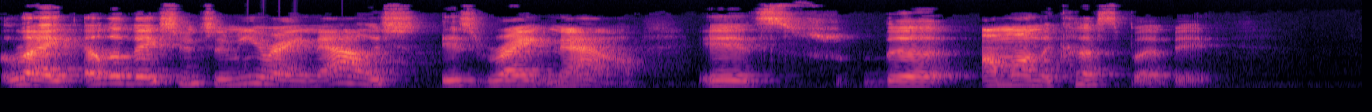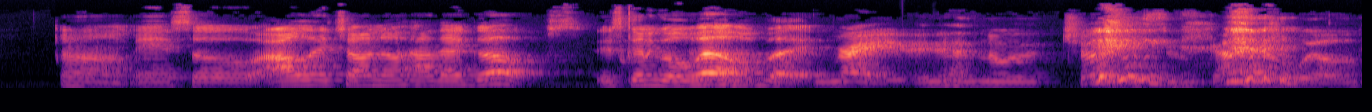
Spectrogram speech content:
like elevation to me right now is is right now. It's the I'm on the cusp of it. Um, and so I'll let y'all know how that goes. It's gonna go well, but right, it has no choice. It's gotta go well.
